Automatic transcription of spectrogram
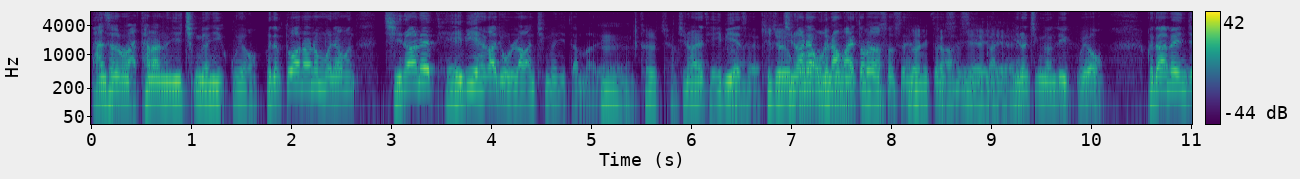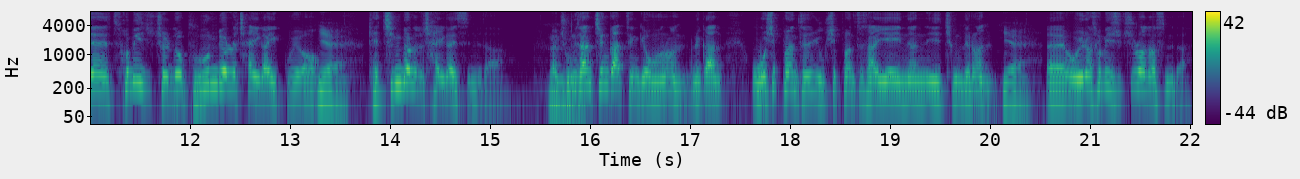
반사적으로 나타나는 이 측면이 있고요. 그다음 또 하나는 뭐냐면 지난해 대비해가지고 올라간 측면이 있단 말이에요. 음, 그렇죠. 지난해 대비해서요. 아, 지난해 워낙 많이 떨어졌었으니까 아, 그러니까. 예, 예. 이런 측면도 있고요. 그다음에 이제 소비 지출도 부문별로 차이가 있고요. 예. 계층별로도 차이가 있습니다. 그러니까 음. 중산층 같은 경우는 그러니까 50%에서 60% 사이에 있는 이 층들은 예. 오히려 소비 지출 줄어들었습니다.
